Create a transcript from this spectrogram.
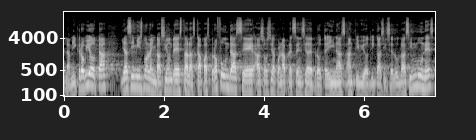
la microbiota y asimismo la invasión de esta a las capas profundas se asocia con la presencia de proteínas antibióticas y células inmunes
